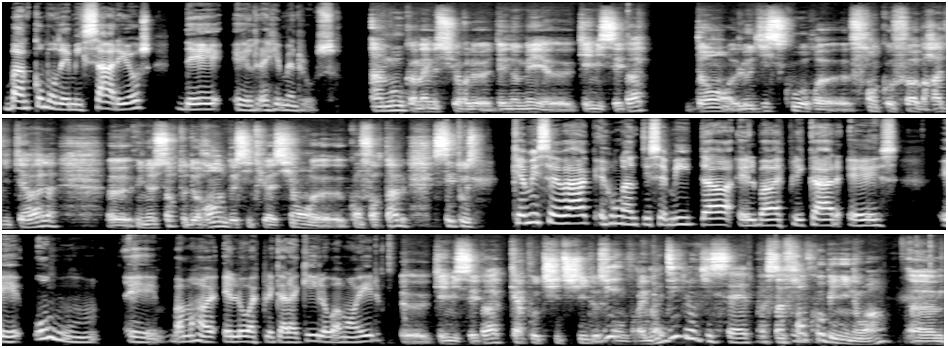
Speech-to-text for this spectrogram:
van como de emisarios del régimen ruso. un mot quand même sur le dénommé euh, Seba. Dans le discours euh, francophobe radical, euh, une sorte de rente de situation euh, confortable. C'est aussi Kemi Sebak es un antisemita, él va a explicar, es eh, un, eh, vamos a ver, él lo va a explicar aquí, lo van a oír. euh, Kémy Seba, Capochichi de son vrai nom. Dites-nous qui c'est. C'est un franco-béninois euh,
